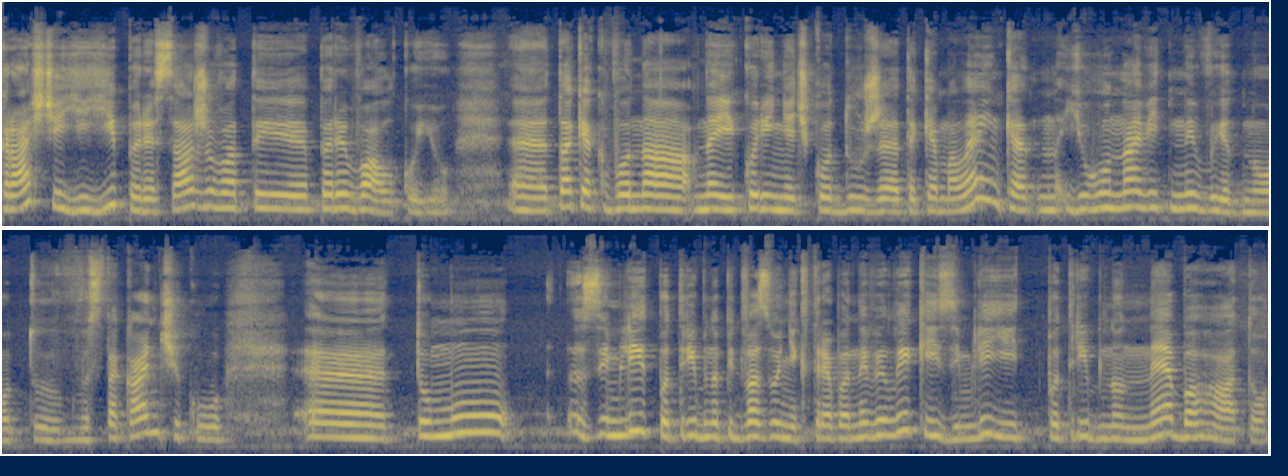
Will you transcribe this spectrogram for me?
Краще її пересаджувати перевалкою. Е, так як вона в неї коріннячко дуже таке маленьке, його навіть не видно от в стаканчику. Е, тому землі потрібно, підвазонник треба невеликий, землі їй потрібно небагато.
